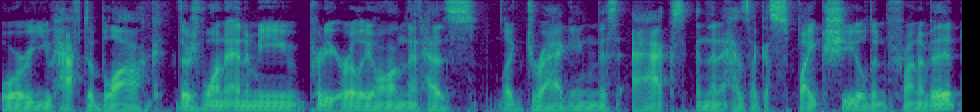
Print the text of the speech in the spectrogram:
or you have to block. There's one enemy pretty early on that has like dragging this axe and then it has like a spike shield in front of it.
